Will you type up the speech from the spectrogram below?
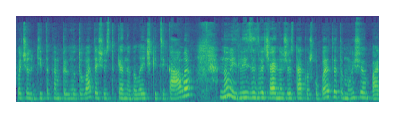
Хочу дітокам підготувати щось таке невеличке, цікаве. Ну і Лізі, звичайно, щось також купити, тому що 1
